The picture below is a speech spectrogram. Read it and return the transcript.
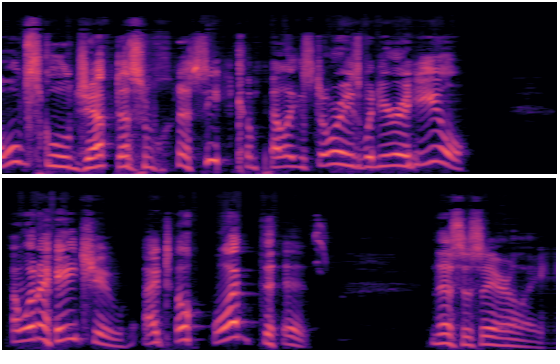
Old school Jeff doesn't want to see compelling stories when you're a heel. I want to hate you. I don't want this necessarily.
